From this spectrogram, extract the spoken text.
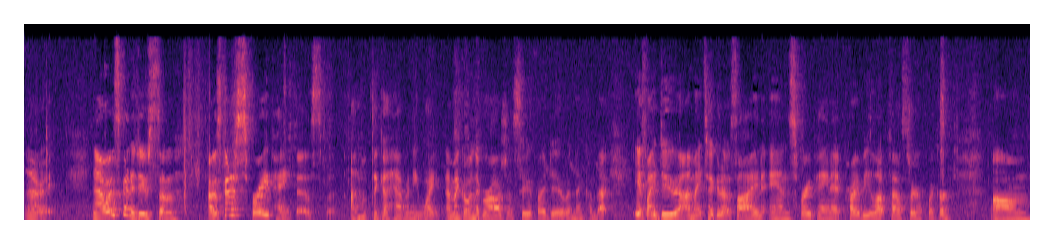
All right, now I was gonna do some, I was gonna spray paint this, but I don't think I have any white. I might go in the garage and see if I do and then come back. If I do, I might take it outside and spray paint it. Probably be a lot faster and quicker. Um,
